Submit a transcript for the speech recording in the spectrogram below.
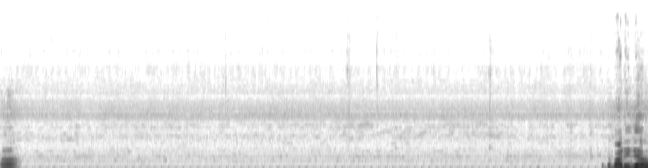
হ্যাঁ। বাড়ি দাও।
